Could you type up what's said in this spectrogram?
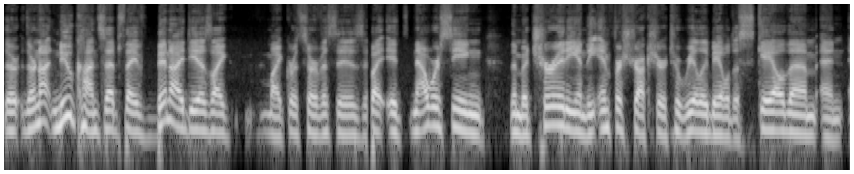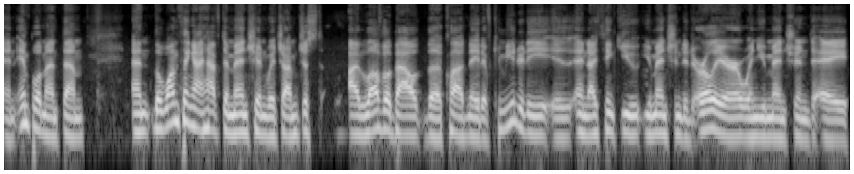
they're, they're not new concepts. They've been ideas like microservices, but it's now we're seeing the maturity and the infrastructure to really be able to scale them and, and implement them. And the one thing I have to mention, which I'm just I love about the cloud native community is, and I think you you mentioned it earlier when you mentioned a,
